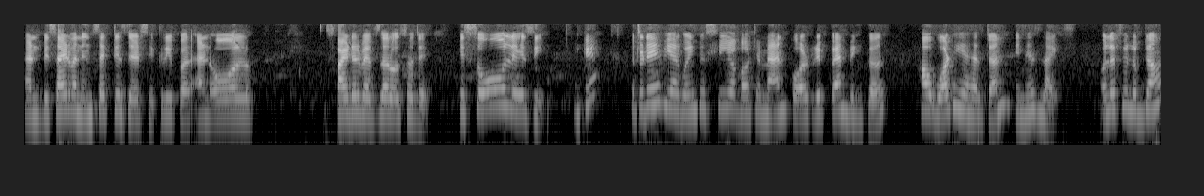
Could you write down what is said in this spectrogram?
and beside one insect is there, a creeper, and all spider webs are also there. He's so lazy. Okay. So today we are going to see about a man called Rip Van Winkle, how what he has done in his life. All of you look down.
